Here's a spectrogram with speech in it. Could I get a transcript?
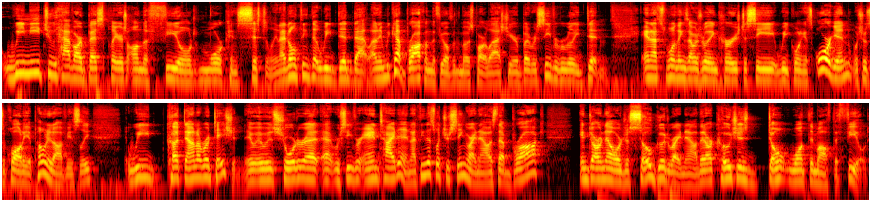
we need to have our best players on the field more consistently. And I don't think that we did that. I mean, we kept Brock on the field for the most part last year, but receiver really didn't. And that's one of the things I was really encouraged to see week one against Oregon, which was a quality opponent, obviously. We cut down our rotation. It, it was shorter at, at receiver and tight end. I think that's what you're seeing right now is that Brock and Darnell are just so good right now that our coaches don't want them off the field.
